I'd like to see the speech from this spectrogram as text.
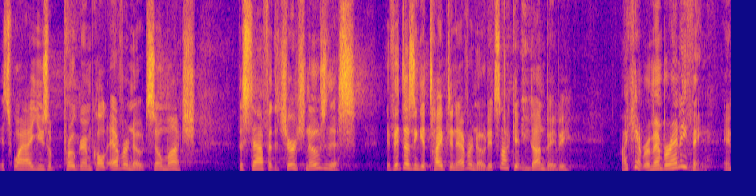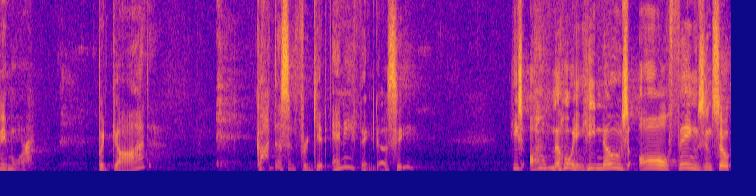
It's why I use a program called Evernote so much. The staff at the church knows this. If it doesn't get typed in Evernote, it's not getting done, baby. I can't remember anything anymore. But God, God doesn't forget anything, does He? He's all knowing. He knows all things. And so,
